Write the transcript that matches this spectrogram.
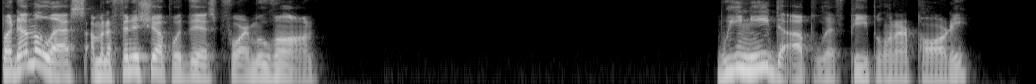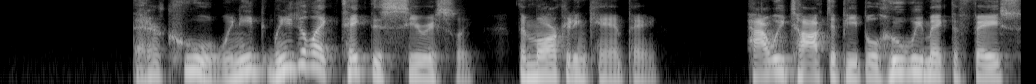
But nonetheless, I'm going to finish up with this before I move on we need to uplift people in our party that are cool. We need we need to like take this seriously. The marketing campaign, how we talk to people, who we make the face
